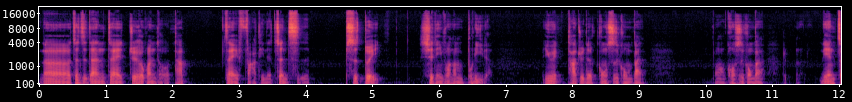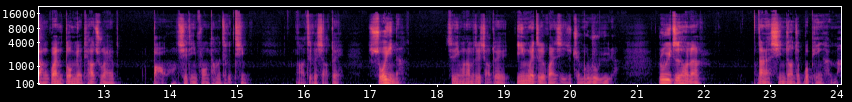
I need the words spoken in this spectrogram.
那甄子丹在最后关头，他在法庭的证词是对谢霆锋他们不利的，因为他觉得公事公办，啊，公事公办，连长官都没有跳出来保谢霆锋他们这个 team 啊，这个小队。所以呢，谢霆锋他们这个小队因为这个关系就全部入狱了。入狱之后呢，当然心中就不平衡嘛，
